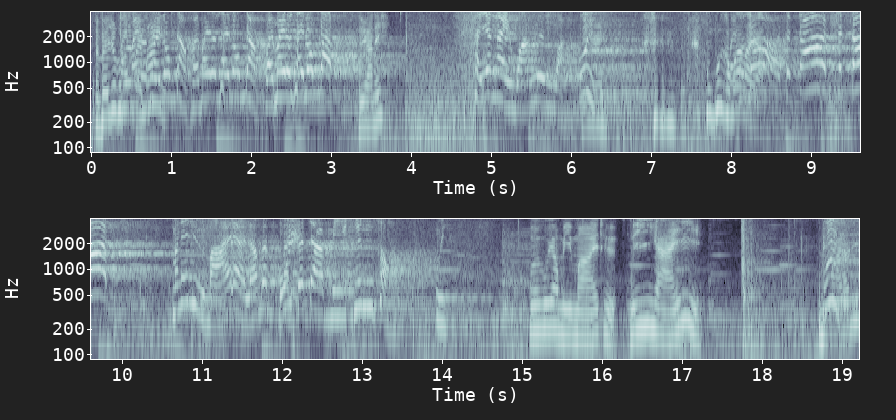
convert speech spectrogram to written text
ไอ้เฟยช่วยกูไฟด้วยไหม้ไฟเราไหม้ใช้ลมดับไฟไหม้เราใช้ลมดับไฟไหม้เราใช้ลมดับดีกันดิใช้ยังไงวางเรื่องวะอุ้ยมึงพูดคำว่าอะไรอะจัดการจัดการมันให้ถือไม้อะแล้วมันโอ๊มัยนก็จะมีขึ้นสองอุ้ย เฮ้ยกูอยากมีไม้ถือ นี่ไงมีไม้แล้วนี่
